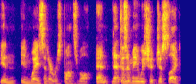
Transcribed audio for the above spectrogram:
in in ways that are responsible. And that doesn't mean we should just like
